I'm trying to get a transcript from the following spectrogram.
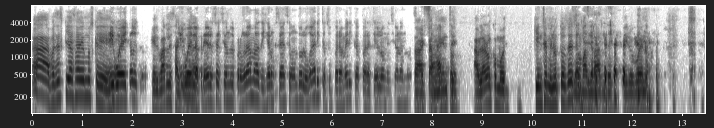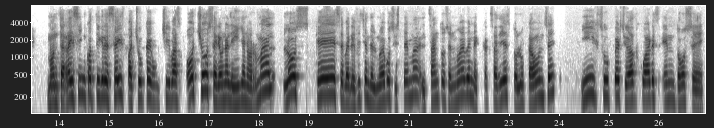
Ah, pues es que ya sabemos que, Sí, güey, todo- que el bar les sí, güey, ayuda. la primera sección del programa dijeron que está en segundo lugar y que el Superamérica, ¿para qué lo mencionas más? Exactamente. Exacto. Hablaron como 15 minutos de eso. El más grande. Pero bueno. Monterrey 5, Tigres 6, Pachuca y Chivas 8, sería una liguilla normal. Los que se benefician del nuevo sistema, el Santos en 9, Necaxa 10, Toluca 11 y Super Ciudad Juárez en 12.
